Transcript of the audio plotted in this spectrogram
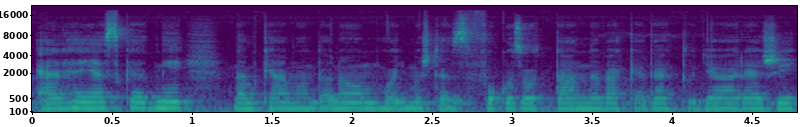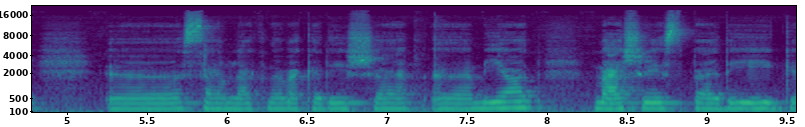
elhelyezkedni. Nem kell mondanom, hogy most ez fokozottan növekedett ugye a rezsi számlák növekedése miatt. Másrészt pedig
